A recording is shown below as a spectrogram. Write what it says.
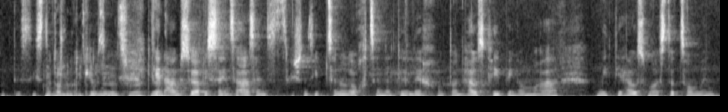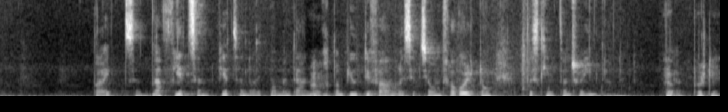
Und das ist dann, und dann noch die Kellner dazu? Die genau, im Service sind es auch, sind es zwischen 17 und 18 natürlich. Und dann Housekeeping haben wir auch mit den Hausmeister zusammen 13, na 14, 14 Leute momentan noch. Mhm. Dann Beauty Farm, Rezeption, Verwaltung, das kommt dann schon hinter. Ja, ja, verstehe.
